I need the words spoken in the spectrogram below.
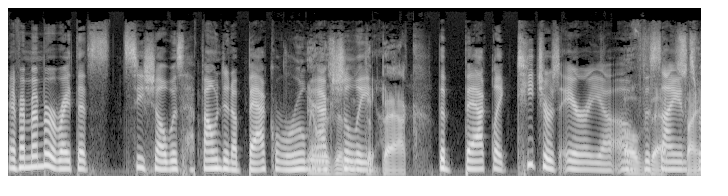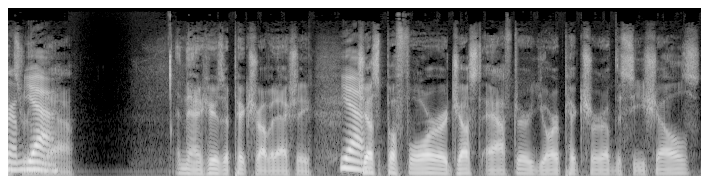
If I remember right, that seashell was found in a back room, It actually, in the back the back like teacher's area of, the that science, room. Yeah. And then here's a picture of it actually. Yeah. Just before or just after your picture of the seashells.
